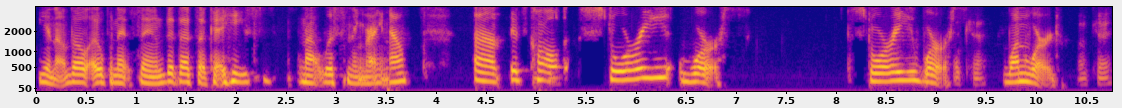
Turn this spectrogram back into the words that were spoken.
you know, they'll open it soon, but that's okay. He's not listening right now. Um, it's called Storyworth. Story Worth, okay one word okay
